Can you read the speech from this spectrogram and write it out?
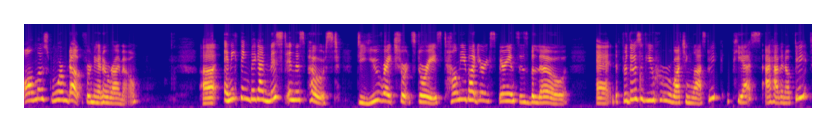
almost warmed up for NaNoWriMo. Uh, anything big I missed in this post? Do you write short stories? Tell me about your experiences below. And for those of you who were watching last week, P.S. I have an update.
